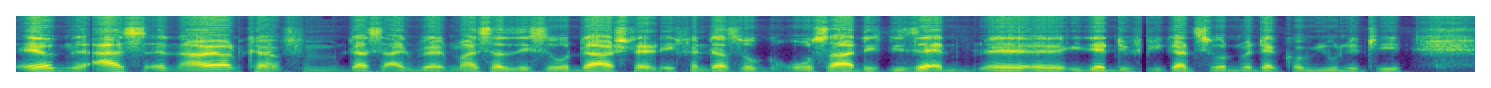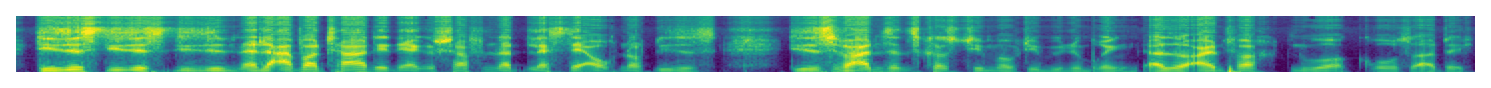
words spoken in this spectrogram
irgendwas in euren Köpfen, dass ein Weltmeister sich so darstellt? Ich finde das so großartig, diese äh, Identifikation mit der Community. Dieses, dieses, diesen ein Avatar, den er geschaffen hat, lässt er auch noch dieses, dieses Wahnsinnskostüm auf die Bühne bringen. Also einfach nur großartig.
